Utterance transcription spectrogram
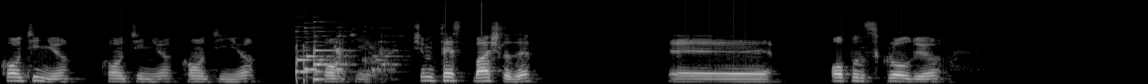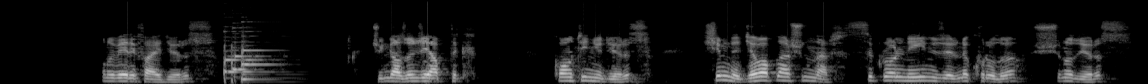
Continue, continue, continue, continue. Şimdi test başladı. Ee, open scroll diyor. Bunu verify diyoruz. Çünkü az önce yaptık. Continue diyoruz. Şimdi cevaplar şunlar. Scroll neyin üzerine kurulu? Şunu diyoruz.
